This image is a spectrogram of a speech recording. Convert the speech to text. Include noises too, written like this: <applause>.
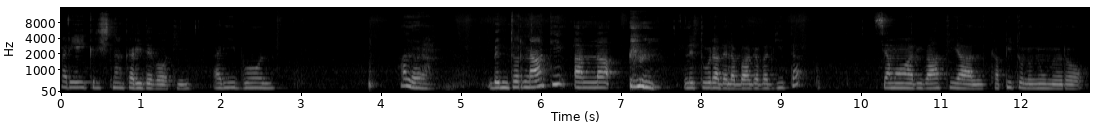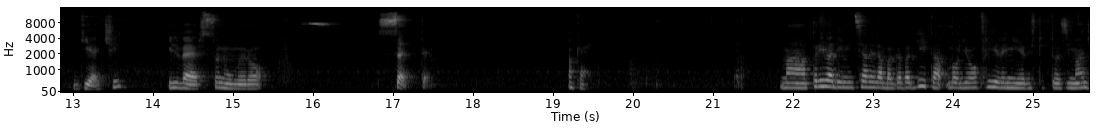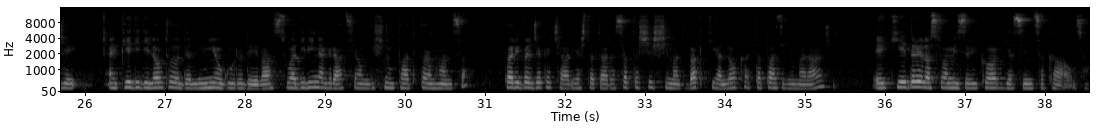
Hare Krishna, cari devoti, Hari Bol. Allora, bentornati alla <clears throat> lettura della Bhagavad Gita. Siamo arrivati al capitolo numero 10, il verso numero 7. Ok. Ma prima di iniziare la Bhagavad Gita voglio offrire i miei rispettosi omaggi ai piedi di loto del mio Guru Deva, Sua Divina Grazia Om Vishnupad Paramhansa, Parivrajacacharya Statara Satashishimad Bhakti Alloka Tapasivi Maharaj e chiedere la sua misericordia senza causa.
